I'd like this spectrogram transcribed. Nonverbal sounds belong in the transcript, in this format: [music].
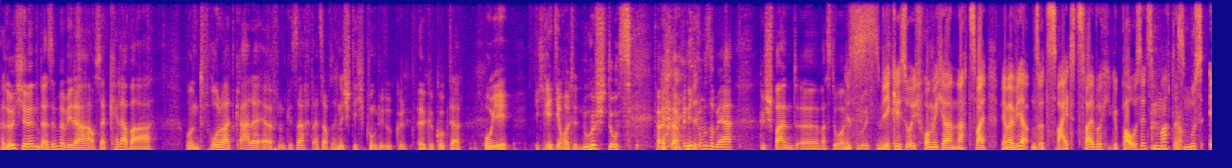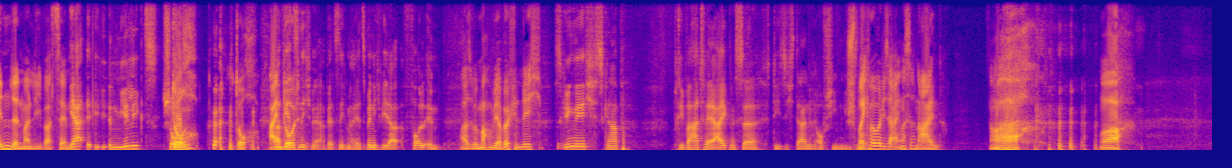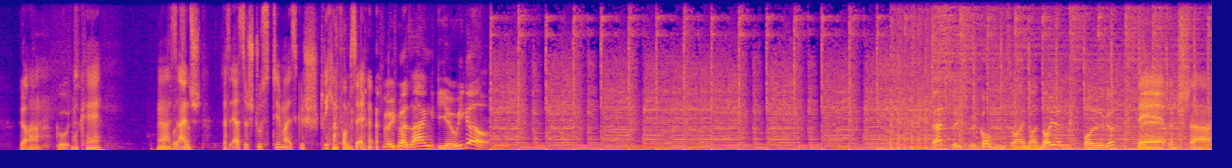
Hallöchen, da sind wir wieder aus der Kellerbar. Und Frodo hat gerade eröffnet gesagt, als er auf seine Stichpunkte ge äh, geguckt hat, oh je, ich rede ja heute nur Stuss. [laughs] da, da bin ich umso mehr gespannt, äh, was du heute Es zu ist berichten hast. wirklich so, ich freue mich ja nach zwei. Wir haben ja wieder unsere zweite zweiwöchige Pause jetzt gemacht. Das Ja. muss enden, mein lieber Sam. Ja, in mir liegt's schon. Doch, [laughs] doch, Ab jetzt eindeutig. nicht mehr, ab jetzt nicht mehr. Jetzt bin ich wieder voll in. Also wir machen wieder wöchentlich. Es ging nicht, es gab private Ereignisse, die sich da nicht aufschieben ließen. Sprechen wir über diese Ereignisse? Nein. Ach. [laughs] Ach, Ja, Ah, gut. okay. Ja, das, ein, das erste Stussthema ist gestrichen vom Zell. [laughs] Würde ich mal sagen, here we go. Herzlich willkommen zu einer neuen Folge. Bärenstark.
